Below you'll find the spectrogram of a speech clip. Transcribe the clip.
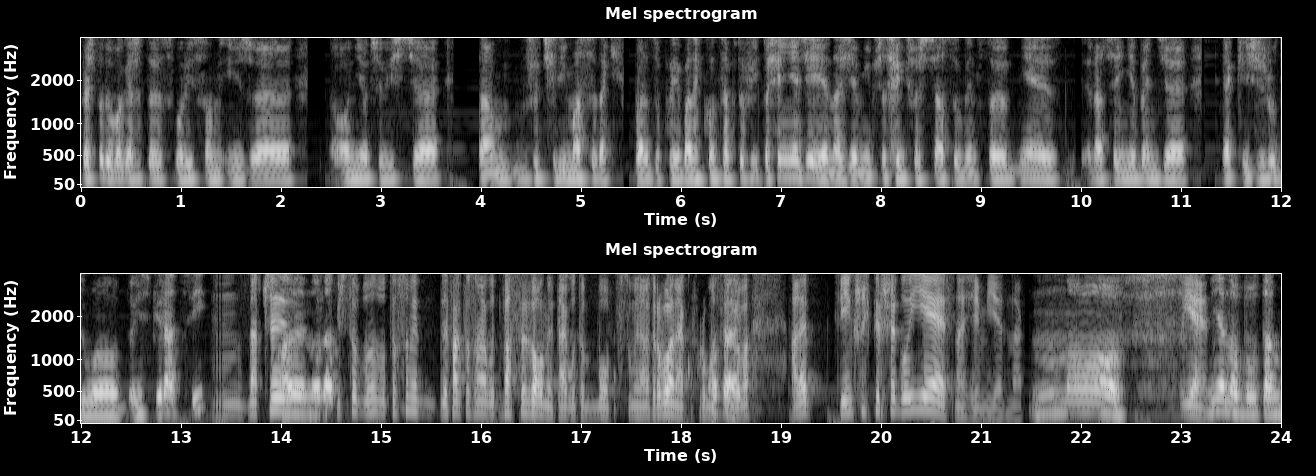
brać pod uwagę, że to jest Morrison i że oni oczywiście tam wrzucili masę takich bardzo pojebanych konceptów i to się nie dzieje na Ziemi przez większość czasu, więc to nie jest, raczej nie będzie jakieś źródło do inspiracji, Mm, Znaczy, ale no na co, no, to w sumie de facto są jakby dwa sezony, tak? Bo to było w sumie nawet robione jako forma No tak. ale większość pierwszego jest na ziemi jednak. No, Jest. nie no, bo tam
